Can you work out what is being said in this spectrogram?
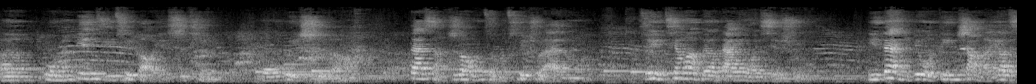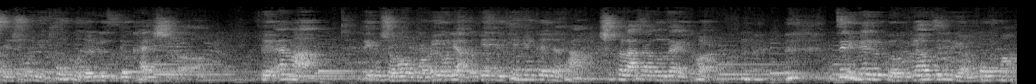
呃，我们编辑催稿也是挺魔鬼式的哈，大家想知道我们怎么催出来的吗？所以千万不要答应我写书，一旦你被我盯上了要写书，你痛苦的日子就开始了。所以艾玛那个时候我们有两个编辑天天跟着他，吃喝拉撒都在一块儿。这里面有有妖精的员工吗？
